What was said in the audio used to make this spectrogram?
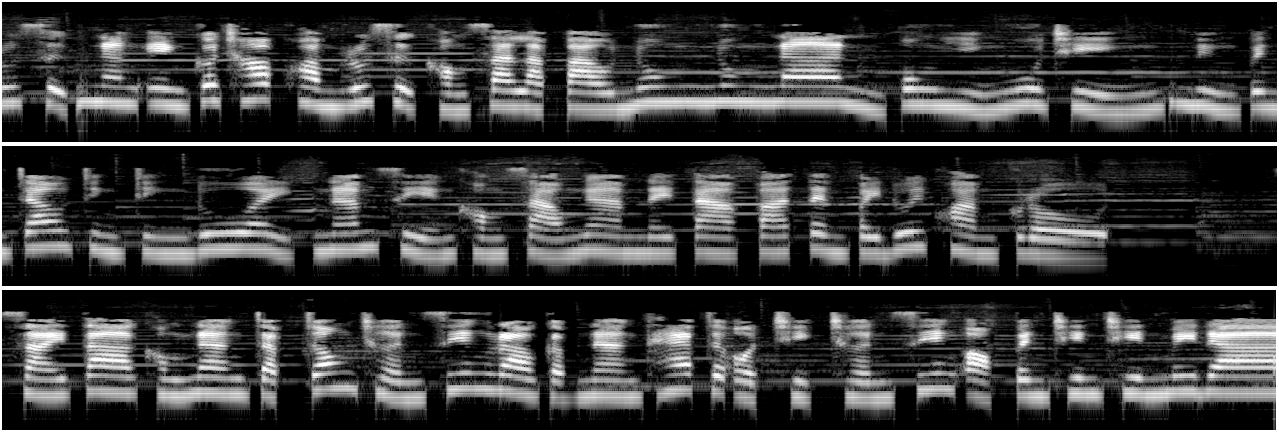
รู้สึกนางเองก็ชอบความรู้สึกของซาลาเปานุ่มนุ่มนั่น องหญิงวูฉิงหนึ่งเป็นเจ้าจริง ๆ ด้วย น้ำเสียงของสาวงามในตาฟ้าเต็มไปด้วยความโกรธสายตาของนางจับจ้องเฉินเซี่ยงราวกับนางแทบจะอดฉีกเฉินเซี่ยงออกเป็นชิ้นๆไม่ได้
